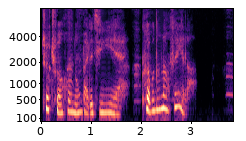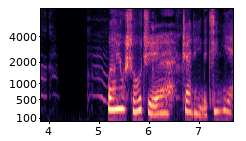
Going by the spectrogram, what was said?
这醇厚浓白的精液可不能浪费了，我要用手指蘸着你的精液，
